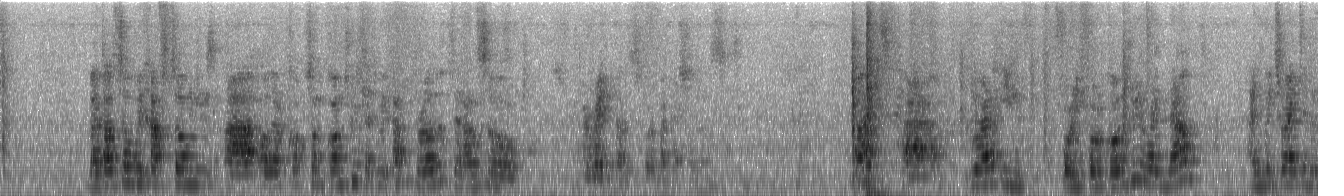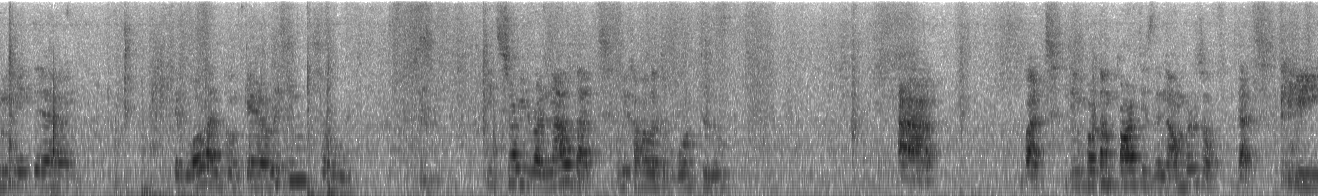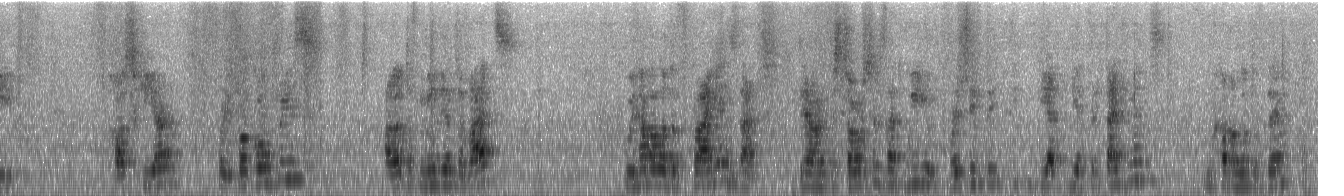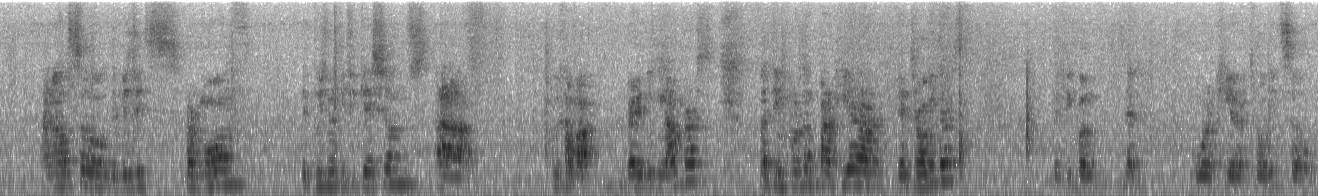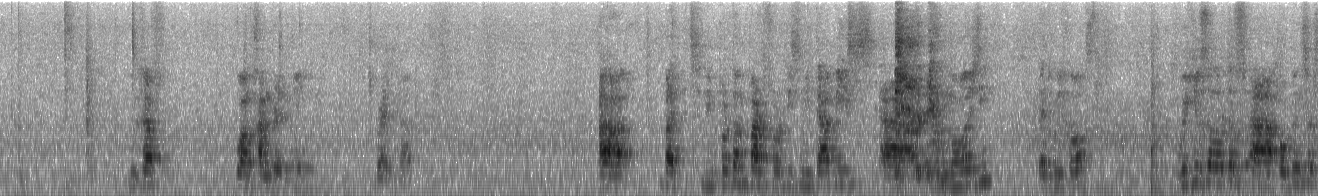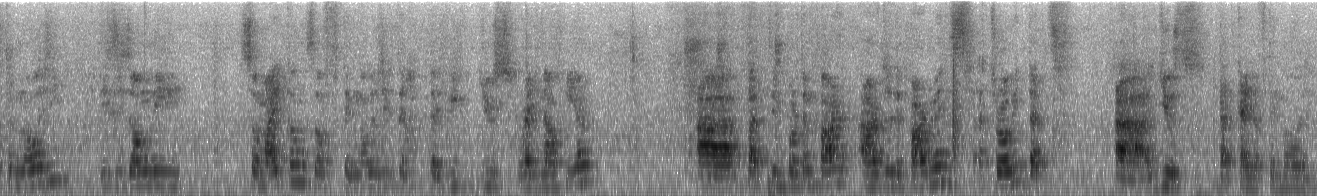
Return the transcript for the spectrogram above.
But also we have some uh, other co some countries that we have products and also rentals for vacations. But uh, we are in 44 countries right now, and we try to dominate the, the world and conquer everything. So it's sorry right now that we have a lot of work to do. Uh, but the important part is the numbers of that we host here, 44 countries, a lot of millions of ads. We have a lot of clients that they are the sources that we receive the, the, the advertisements. We have a lot of them. And also the visits per month, the push notifications. Uh, we have a very good numbers. But the important part here are the Troviters, the people that work here at Trovit. So we have 100 million right now. Uh, but the important part for this meetup is uh, the technology that we host. We use a lot of uh, open source technology. This is only some icons of technologies that, that we use right now here. Uh, but the important part are the departments at Trovit that uh, use that kind of technology.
